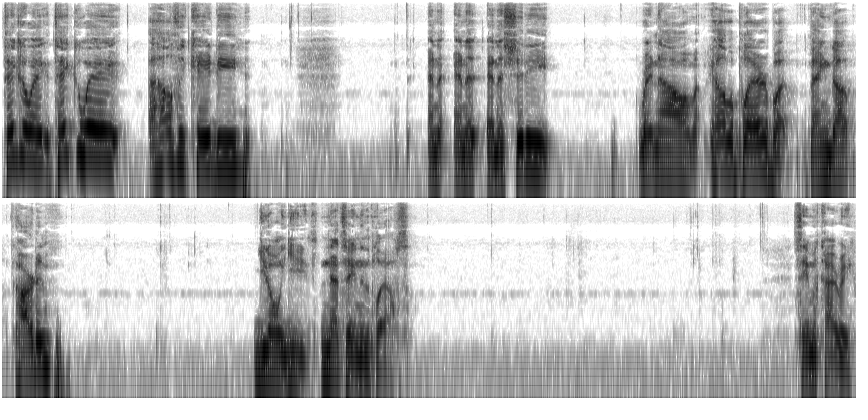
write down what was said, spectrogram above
Take away, take away a healthy KD and and a, and a shitty right now hell of a player but banged up Harden. You don't you not saying in the playoffs. Same with Kyrie.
